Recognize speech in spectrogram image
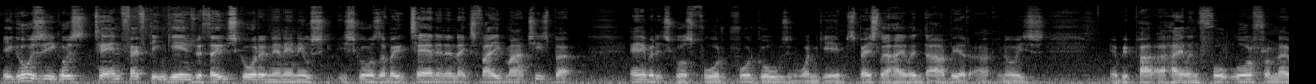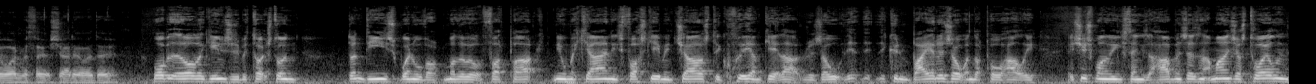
he goes, he goes 10, 15 games without scoring, and then he he scores about ten in the next five matches. But anybody that scores four four goals in one game, especially a Highland derby, uh, you know, he's he'll be part of Highland folklore from now on, without a shadow of a doubt. What about all the other games as we touched on? Dundee's win over Motherwell at Fir Park. Neil McCann, his first game in charge, to go there and get that result. They, they, they, couldn't buy a result under Paul Hartley. It's just one of these things that happens, isn't it? A manager's toiling,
